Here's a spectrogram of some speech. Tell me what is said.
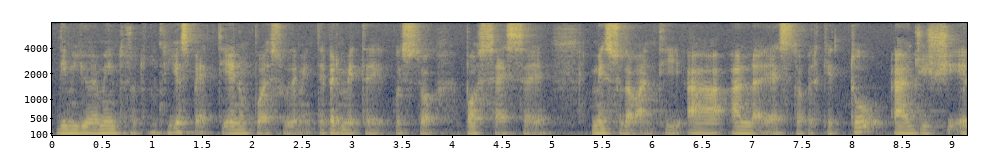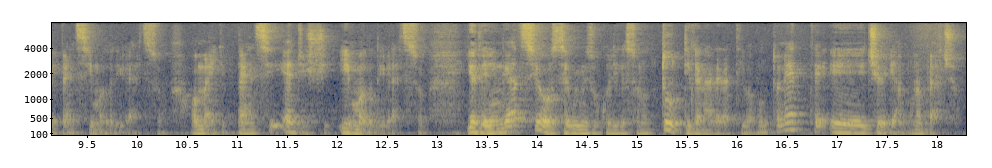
di miglioramento sotto tutti gli aspetti e non puoi assolutamente permettere che questo possa essere messo davanti a, al resto perché tu agisci e pensi in modo diverso, o meglio, pensi e agisci in modo diverso. Io ti ringrazio, seguimi su quelli che sono tutti i canali attiva.net e ci vediamo, un abbraccio.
